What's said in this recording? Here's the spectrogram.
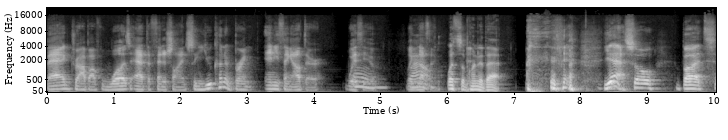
bag drop off was at the finish line, so you couldn't bring anything out there with you, oh, like wow. nothing. What's the point of that? Yeah, so but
